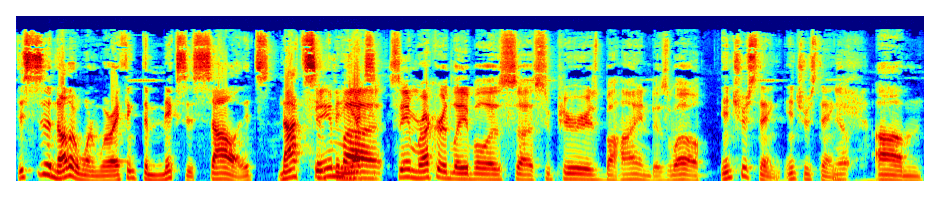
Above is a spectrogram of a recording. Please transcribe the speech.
This is another one where I think the mix is solid. It's not same uh, same record label as uh, Superior's Behind as well. Interesting, interesting. Yep. Um,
